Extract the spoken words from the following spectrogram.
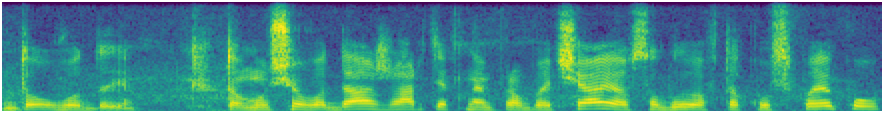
до води. Тому що вода жартів не пробачає, особливо в таку спеку.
